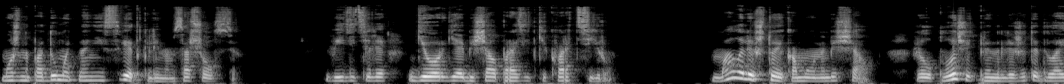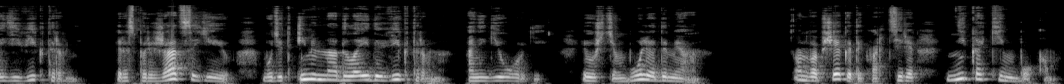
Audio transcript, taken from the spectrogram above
Можно подумать, на ней свет клином сошелся. Видите ли, Георгий обещал паразитке квартиру. Мало ли что и кому он обещал. Жилплощадь принадлежит Аделаиде Викторовне, и распоряжаться ею будет именно Аделаида Викторовна, а не Георгий, и уж тем более Дамиан. Он вообще к этой квартире никаким боком.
